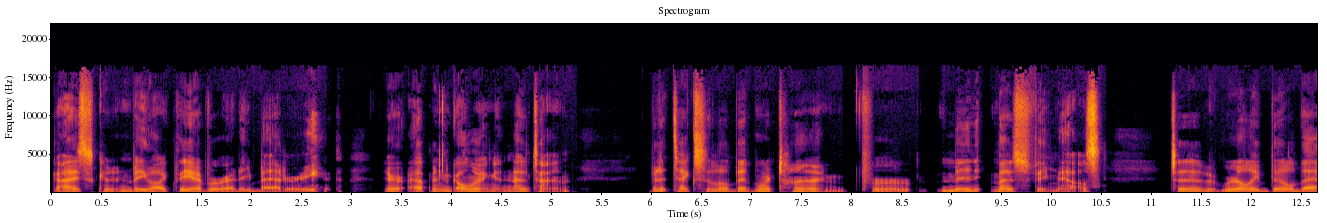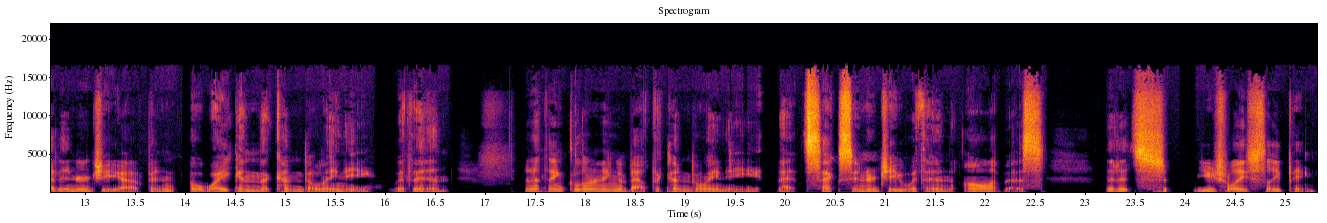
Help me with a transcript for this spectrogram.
Guys can be like the Eveready battery. They're up and going in no time but it takes a little bit more time for many, most females to really build that energy up and awaken the Kundalini within. And I think learning about the Kundalini, that sex energy within all of us, that it's usually sleeping.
